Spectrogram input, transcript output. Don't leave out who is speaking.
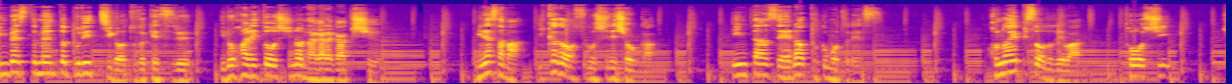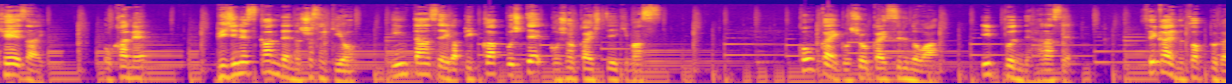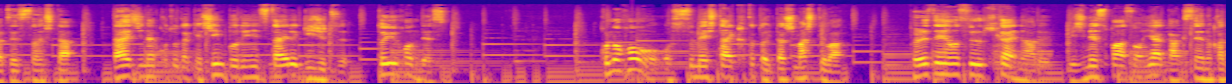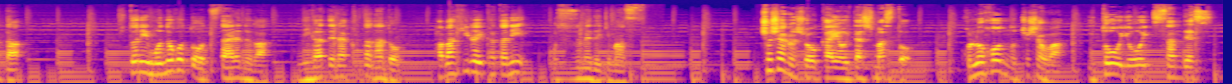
Speaker 1: インベストメントブリッジがお届けするいろはに投資のながら学習。皆様、いかがお過ごしでしょうか？インターン生の徳本です。このエピソードでは、投資、経済、お金、ビジネス関連の書籍をインターン生がピックアップしてご紹介していきます。今回ご紹介するのは、1分で話せ、世界のトップが絶賛した大事なことだけシンプルに伝える技術という本です。この本をお勧めしたい方といたしましては、プレゼンをする機会のあるビジネスパーソンや学生の方、人に物事を伝えるのが苦手な方など、幅広い方にお勧めできます。著者の紹介をいたしますと、この本の著者は伊藤洋一さんです。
